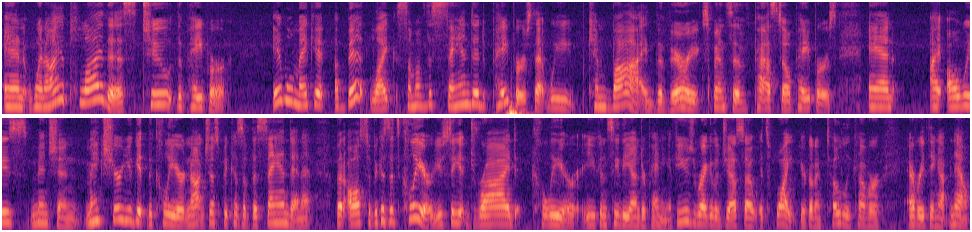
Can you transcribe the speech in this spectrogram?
And when I apply this to the paper, it will make it a bit like some of the sanded papers that we can buy, the very expensive pastel papers. And I always mention, make sure you get the clear, not just because of the sand in it, but also because it's clear. You see it dried clear. You can see the underpainting. If you use regular gesso, it's white. You're going to totally cover everything up. Now,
